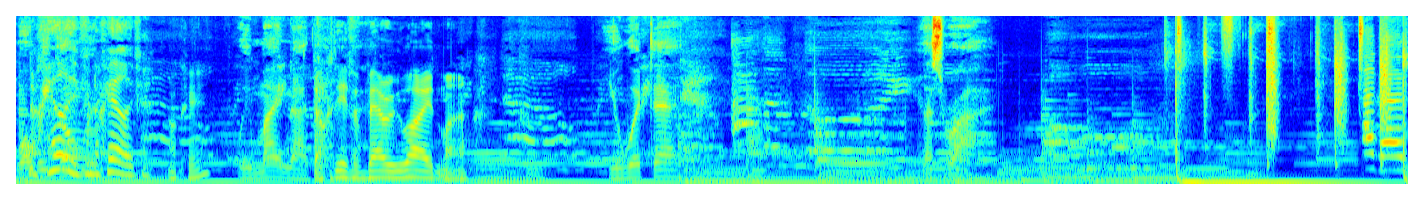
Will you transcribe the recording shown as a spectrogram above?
What Nog heel even, nog heel even. oké. we might not Ik dacht even Barry White, maar... You with that? Let's ride. I got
